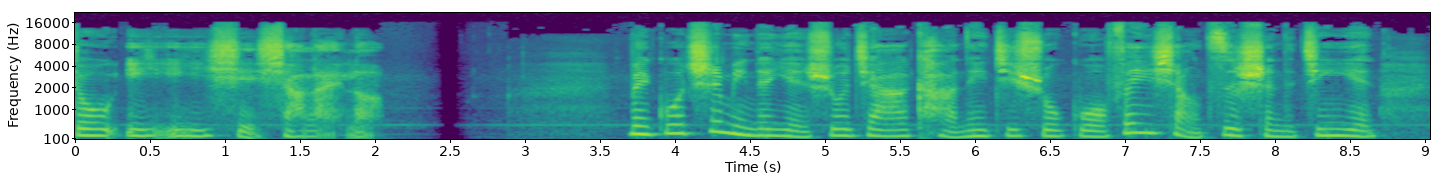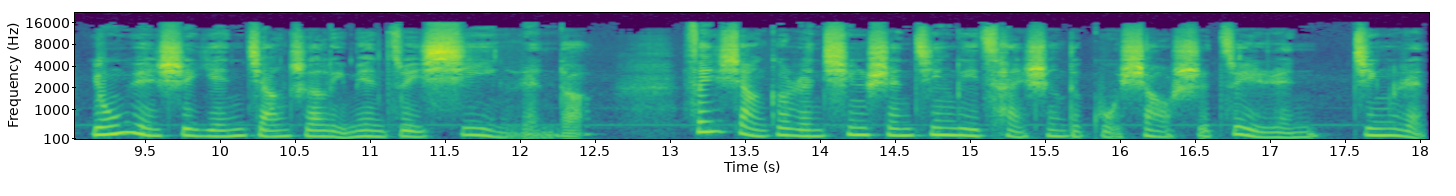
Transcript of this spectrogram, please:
都一一写下来了。美国知名的演说家卡内基说过：“分享自身的经验，永远是演讲者里面最吸引人的。分享个人亲身经历产生的果效，是最人惊人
